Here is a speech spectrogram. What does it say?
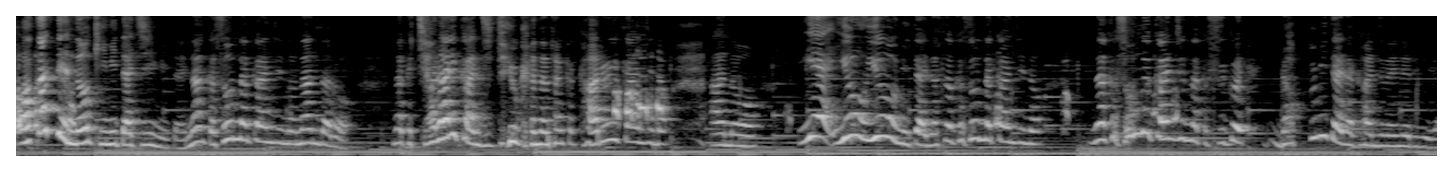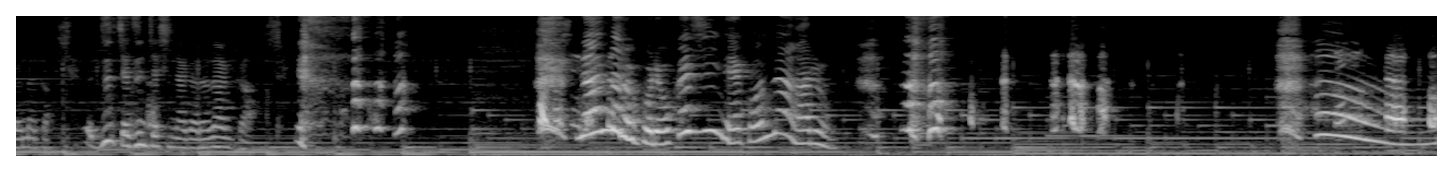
あ分かってんの？君たちみたいななんかそんな感じのなんだろうなんかチャラい感じっていうかななんか軽い感じのあのいやようようみたいななんかそんな感じのなんかそんな感じのなんかすごいラップみたいな感じのエネルギーがなんかずんちゃずんちゃしながらなんか。なんだろうこれおかしいね。こんなんあるん。は あ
